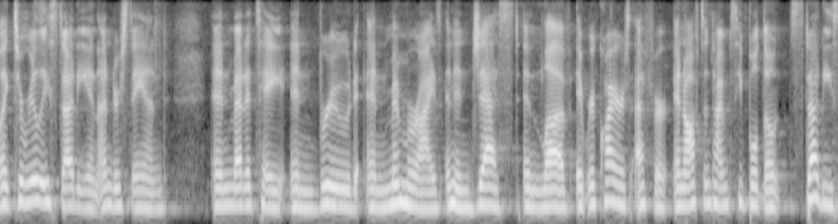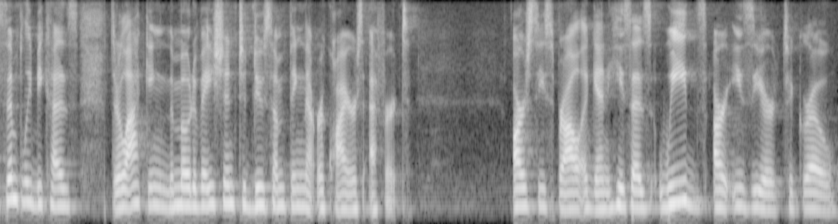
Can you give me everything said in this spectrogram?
like to really study and understand and meditate and brood and memorize and ingest and love, it requires effort. And oftentimes people don't study simply because they're lacking the motivation to do something that requires effort. R.C. Sproul, again, he says, weeds are easier to grow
